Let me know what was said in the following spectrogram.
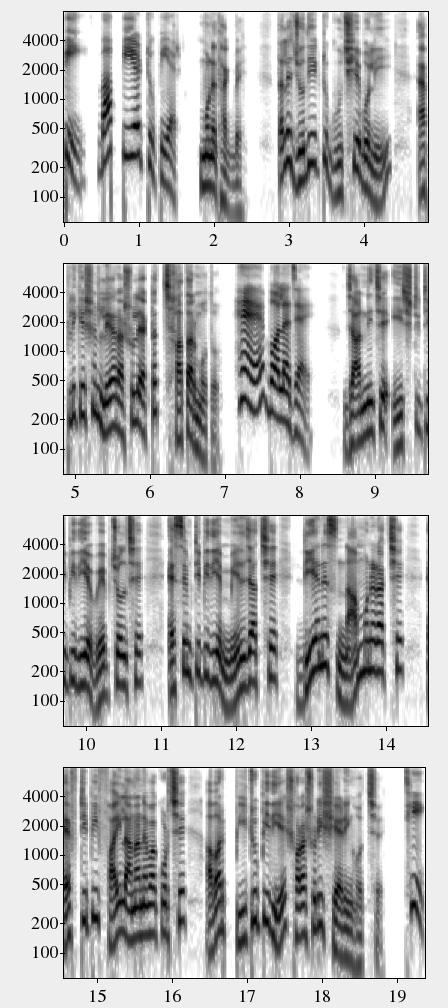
পি বা পিয়ার টু পিয়ার মনে থাকবে। তাহলে যদি একটু গুছিয়ে বলি অ্যাপ্লিকেশন লেয়ার আসলে একটা ছাতার মতো। হ্যাঁ বলা যায়। যার নিচে এইচটিটিপি দিয়ে ওয়েব চলছে এসএমটিপি দিয়ে মেল যাচ্ছে ডিএনএস নাম মনে রাখছে এফটিপি ফাইল আনা নেওয়া করছে আবার পিটুপি দিয়ে সরাসরি শেয়ারিং হচ্ছে। ঠিক।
